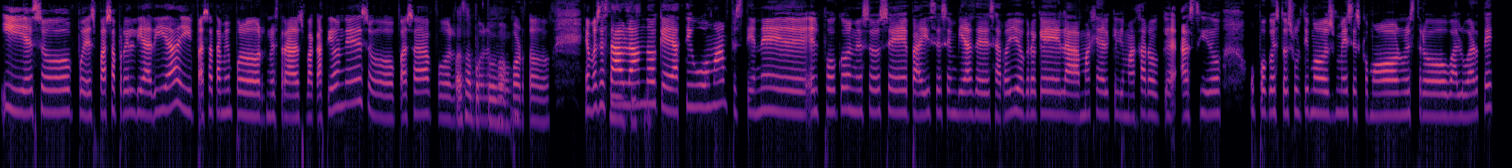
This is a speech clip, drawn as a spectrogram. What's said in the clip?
y eso, pues pasa por el día a día y pasa también por nuestras vacaciones o pasa por, por, todo. Por, todo. Hemos estado hablando que Active Woman, pues tiene el foco en esos eh, países en vías de desarrollo. Yo creo que la magia del Kilimanjaro que ha sido un poco estos últimos meses como nuestro baluarte,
